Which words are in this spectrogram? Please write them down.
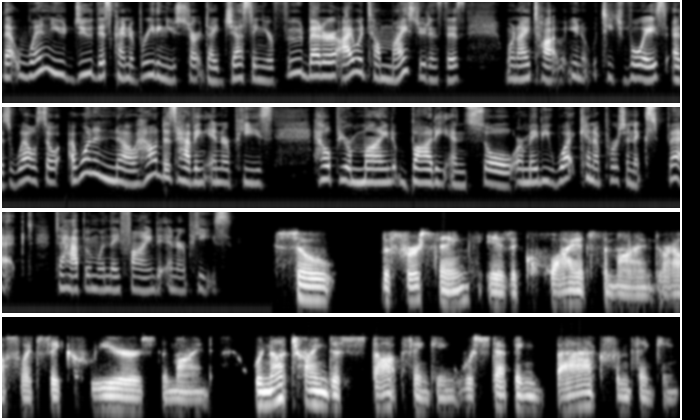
that when you do this kind of breathing, you start digesting your food better. I would tell my students this when I taught, you know, teach voice as well. So I want to know how does having inner peace help your mind, body, and soul? Or maybe what can a person expect to happen when they find inner peace? So the first thing is it quiets the mind, or I also like to say clears the mind. We're not trying to stop thinking, we're stepping back from thinking.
